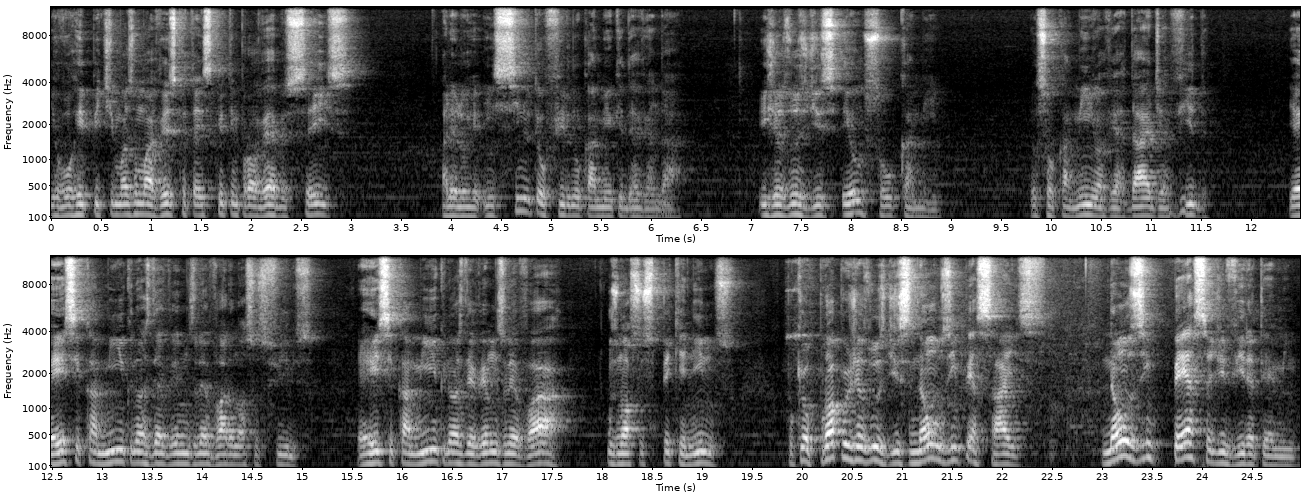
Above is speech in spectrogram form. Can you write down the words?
E eu vou repetir mais uma vez o que está escrito em Provérbios 6. Aleluia. Ensine o teu filho no caminho que deve andar. E Jesus disse, eu sou o caminho. Eu sou o caminho, a verdade, a vida. E é esse caminho que nós devemos levar os nossos filhos. É esse caminho que nós devemos levar os nossos pequeninos. Porque o próprio Jesus disse, não os impeçais. Não os impeça de vir até mim.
